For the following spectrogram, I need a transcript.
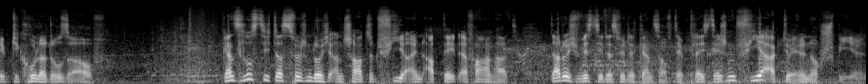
Hebt die Cola-Dose auf. Ganz lustig, dass zwischendurch Uncharted 4 ein Update erfahren hat. Dadurch wisst ihr, dass wir das Ganze auf der PlayStation 4 aktuell noch spielen.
